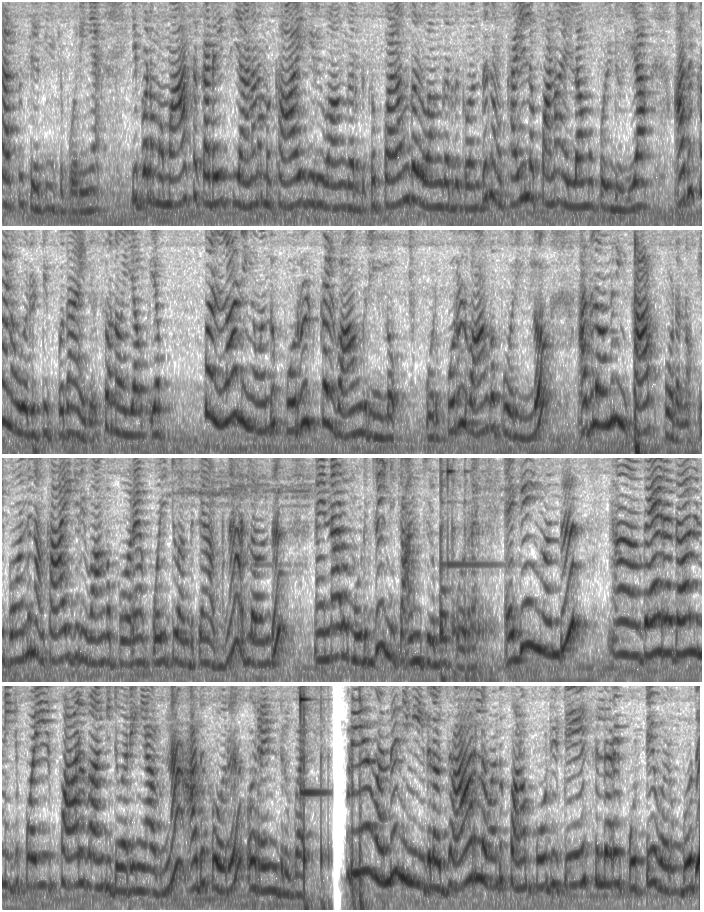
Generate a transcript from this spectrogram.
காசு சேர்த்து வைக்க போறீங்க. இப்போ நம்ம மாச கடைசியான நம்ம காய்கறி வாங்குறதுக்கு பழங்கள் வாங்குறதுக்கு வந்து நம்ம கையில் பணம் இல்லாமல் போயிடும் இல்லையா? அதுக்கான ஒரு டிப்பு தான் இது. ஸோ நான் எப் எப்பெல்லாம் நீங்கள் வந்து பொருட்கள் வாங்குறீங்களோ ஒரு பொருள் வாங்க போறீங்களோ அதில் வந்து நீங்கள் காசு போடணும். இப்போ வந்து நான் காய்கறி வாங்க போகிறேன் போயிட்டு வந்துட்டேன் அப்படின்னா அதில் வந்து நான் என்னால் முடிஞ்ச இன்னைக்கு அஞ்சு ரூபாய் போடுறேன். எகெயின் வந்து வேறு வேற ஏதாவது இன்னைக்கு போய் பால் வாங்கிட்டு வரீங்க அப்படின்னா அதுக்கு ஒரு ஒரு ரெண்டு ரூபாய். இப்படியே வந்து இதில் ஜாரில் வந்து பணம் போட்டுகிட்டே சில்லறை போட்டே வரும்போது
